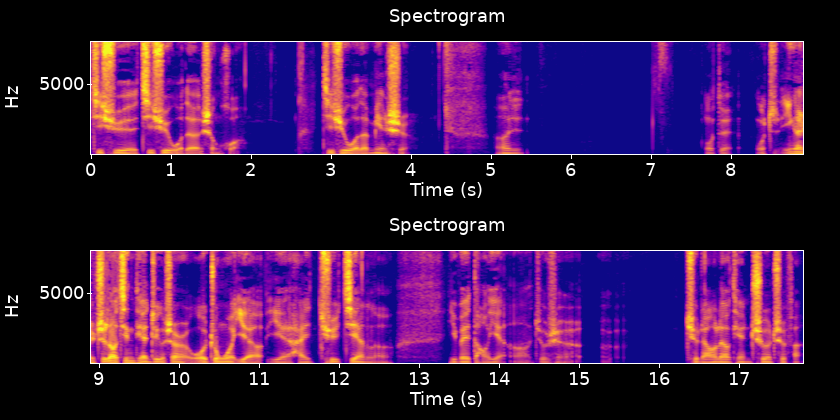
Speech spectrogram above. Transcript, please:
继续继续我的生活，继续我的面试。呃，哦，对。我只应该是直到今天这个事儿，我中午也也还去见了一位导演啊，就是呃，去聊聊天，吃个吃饭。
